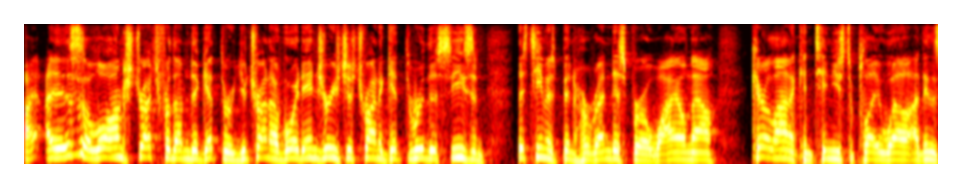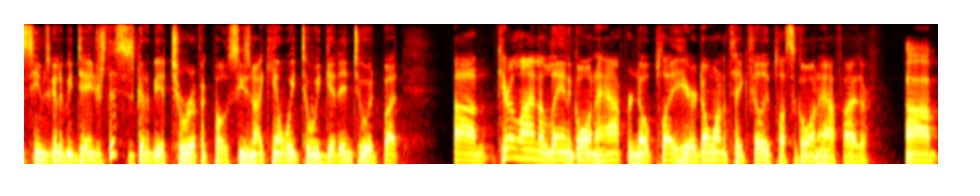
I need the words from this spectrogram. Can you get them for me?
I, I, this is a long stretch for them to get through. You're trying to avoid injuries, just trying to get through this season. This team has been horrendous for a while now. Carolina continues to play well. I think this team's going to be dangerous. This is going to be a terrific postseason. I can't wait till we get into it. But um, Carolina laying a goal and a half or no play here. Don't want to take Philly plus a goal and a half either. Um,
